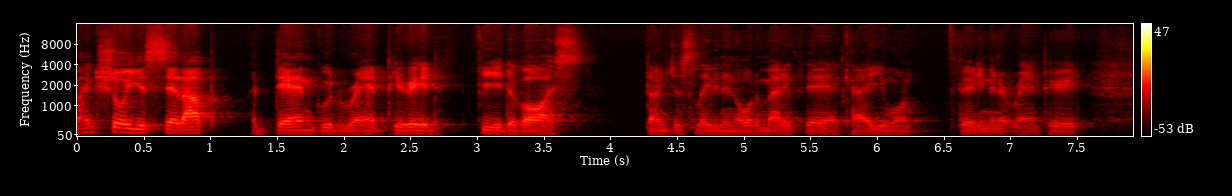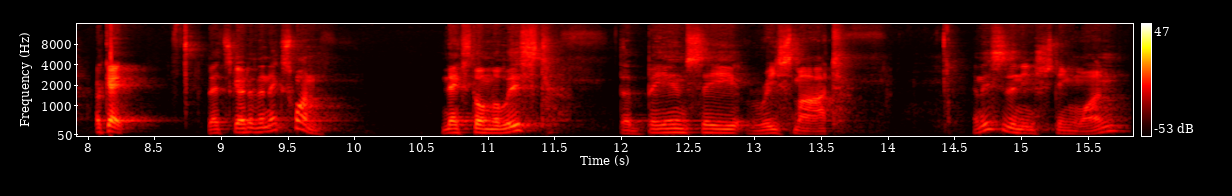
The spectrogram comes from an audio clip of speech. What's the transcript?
make sure you set up a damn good ramp period for your device. Don't just leave it in automatic there, okay? You want 30 minute ramp period. Okay, let's go to the next one. Next on the list, the BMC Resmart. And this is an interesting one.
